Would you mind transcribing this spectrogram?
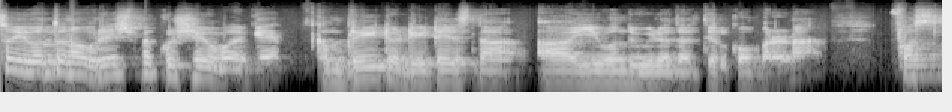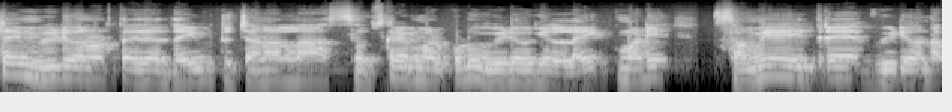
ಸೊ ಇವತ್ತು ನಾವು ರೇಷ್ಮೆ ಕೃಷಿಯ ಬಗ್ಗೆ ಕಂಪ್ಲೀಟ್ ಡೀಟೇಲ್ಸ್ನ ಈ ಒಂದು ವಿಡಿಯೋದಲ್ಲಿ ತಿಳ್ಕೊಂಬರೋಣ. ಫಸ್ಟ್ ಟೈಮ್ ವಿಡಿಯೋ ನೋಡ್ತಾ ಇದ್ದಾರೆ ದಯವಿಟ್ಟು ಚಾನಲ್ನ ಸಬ್ಸ್ಕ್ರೈಬ್ ಮಾಡ್ಕೊಂಡು, ವಿಡಿಯೋಗೆ ಲೈಕ್ ಮಾಡಿ. ಸಮಯ ಇದ್ರೆ ವಿಡಿಯೋನ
